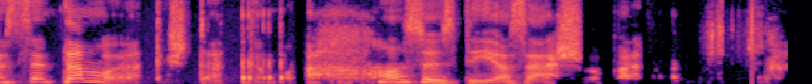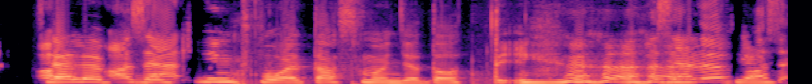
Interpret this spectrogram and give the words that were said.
Szerintem olyat is tettem az özdíjazásokat. A, előbb az el... kint volt, azt mondja Dotti. Az előbb az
